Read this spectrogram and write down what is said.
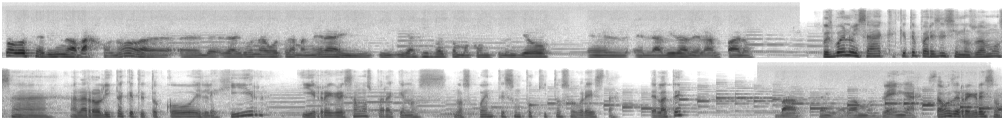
Todo se vino abajo, ¿no? Eh, de, alguna u otra manera y, y, así fue como concluyó el, la vida del amparo. Pues bueno, Isaac, ¿qué te parece si nos vamos a, la rolita que te tocó elegir y regresamos para que nos, nos cuentes un poquito sobre esta? ¿Te late? Va, venga, vamos. Venga, estamos de regreso.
